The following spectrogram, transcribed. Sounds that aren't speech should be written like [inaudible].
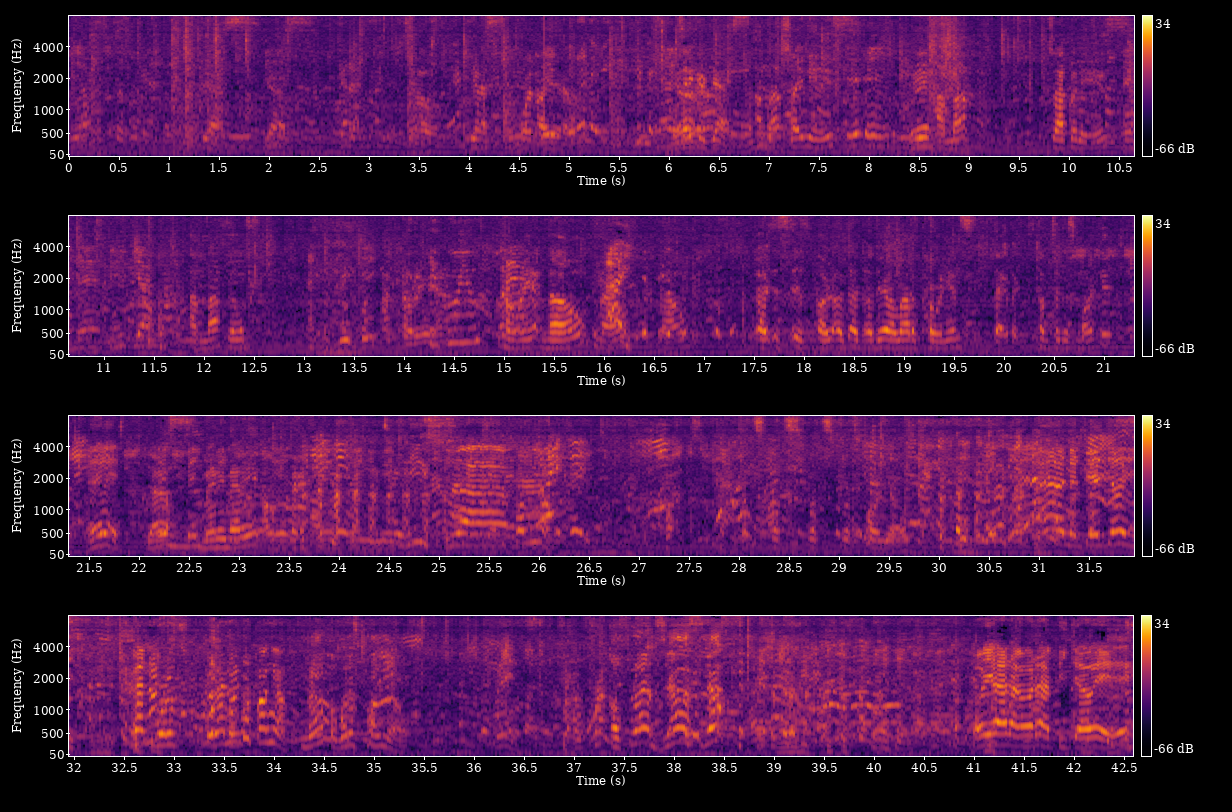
Yes, yes. So, guess what I am. Take a guess. I'm not Chinese. I'm not Japanese. I'm not Filipino. Kikuyu? Korean? No, no, no. Uh, is, is, are, are, are there a lot of Koreans that, that come to this market? Eh, Yes, many, many, many. Okay. Chinese. [laughs] Uh. What's what's what's what's Ponyo? Ah, chơi. Ganun? What is- pang yun. No, what is Ponyo? Friends. Fr- uh, fr- oh, friends. Yes, yes. Oh, ya, ahora, picha, eh.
